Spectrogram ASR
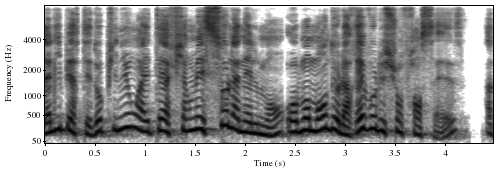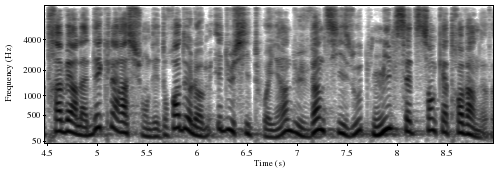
la liberté d'opinion a été affirmée solennellement au moment de la Révolution française, à travers la Déclaration des droits de l'homme et du citoyen du 26 août 1789.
